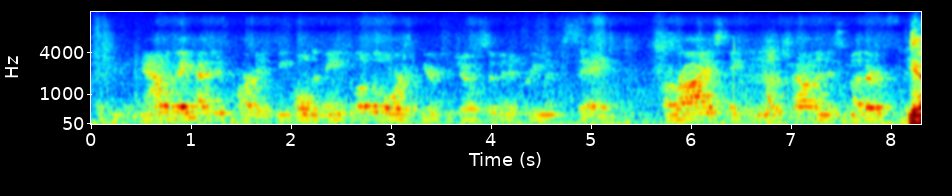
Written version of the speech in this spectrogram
And stay there until I bring word, bring you word. For Herod will seek the young child to him.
